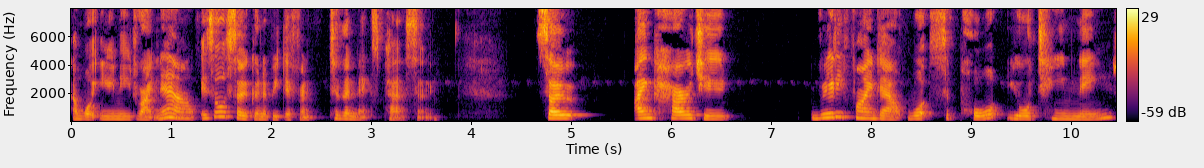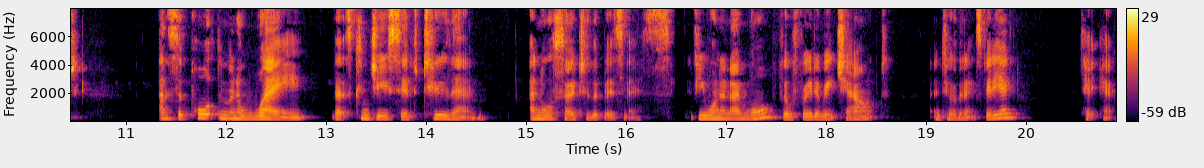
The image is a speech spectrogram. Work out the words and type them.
And what you need right now is also going to be different to the next person. So I encourage you really find out what support your team need and support them in a way that's conducive to them and also to the business. If you want to know more, feel free to reach out. Until the next video, take care.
